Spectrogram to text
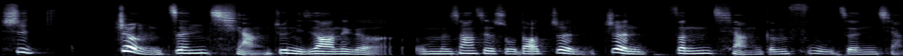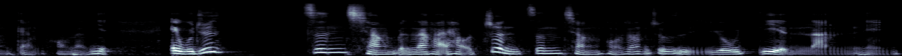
是正增强，就你知道那个我们上次说到正正增强跟负增强，感好难念。哎，我觉得增强本身还好，正增强好像就是有点难呢。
